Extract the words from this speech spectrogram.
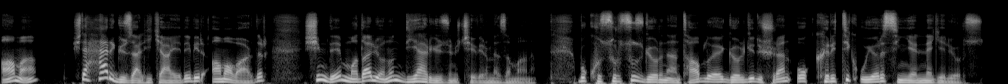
Ama işte her güzel hikayede bir ama vardır. Şimdi madalyonun diğer yüzünü çevirme zamanı. Bu kusursuz görünen tabloya gölge düşüren o kritik uyarı sinyaline geliyoruz.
